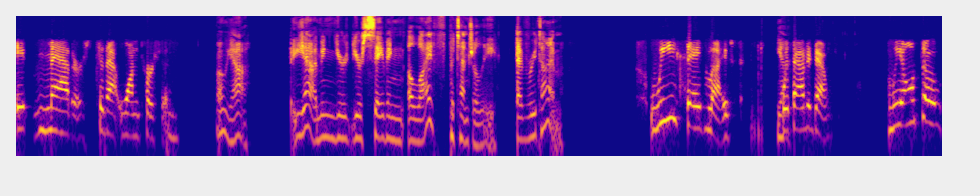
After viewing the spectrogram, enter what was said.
it matters to that one person. Oh, yeah. Yeah, I mean you're you're saving a life potentially every time. We save lives yeah. without a doubt. We also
